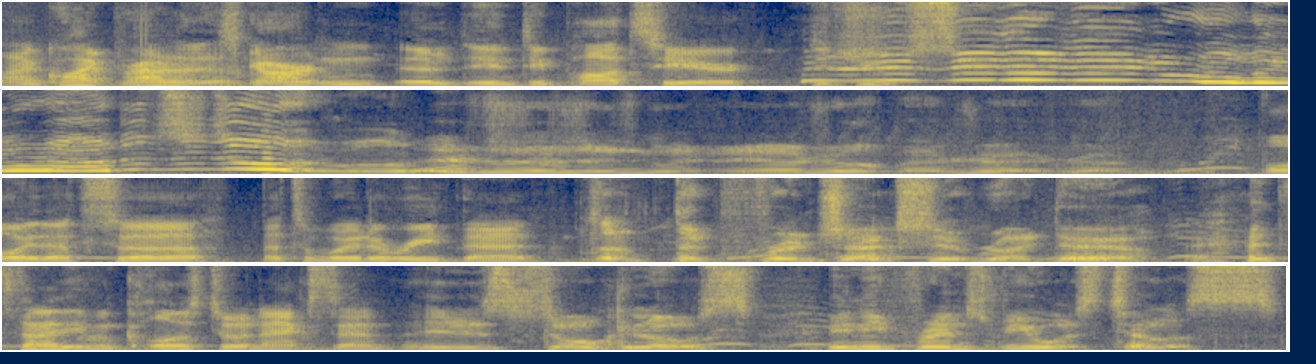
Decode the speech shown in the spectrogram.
I'm quite proud of this garden. There are empty pots here. Did you? see that thing rolling around? It's adorable. Boy, that's uh, that's a way to read that. It's a thick French accent right there. It's not even close to an accent. It is so close. Any French viewers, tell us.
